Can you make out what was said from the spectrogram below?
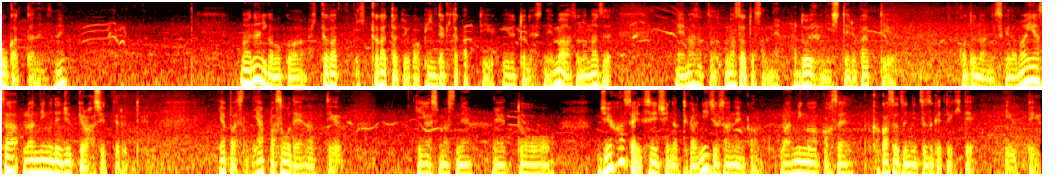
多かったんですね。まあ何が僕は引っかか引っかかったというかピンときたかっていうとですねまあそのまず、えー、マサトマサトさんねどういうふうにしてるかっていうことなんですけど毎朝ランニングで10キロ走ってるっていうやっぱやっぱそうだよなっていう気がしますね。えっ、と18歳で選手になってから23年間ランニングは欠かさ欠かさずに続けてきているっていう、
